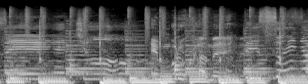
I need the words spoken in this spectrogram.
has hecho. Embrújame. Te sueño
